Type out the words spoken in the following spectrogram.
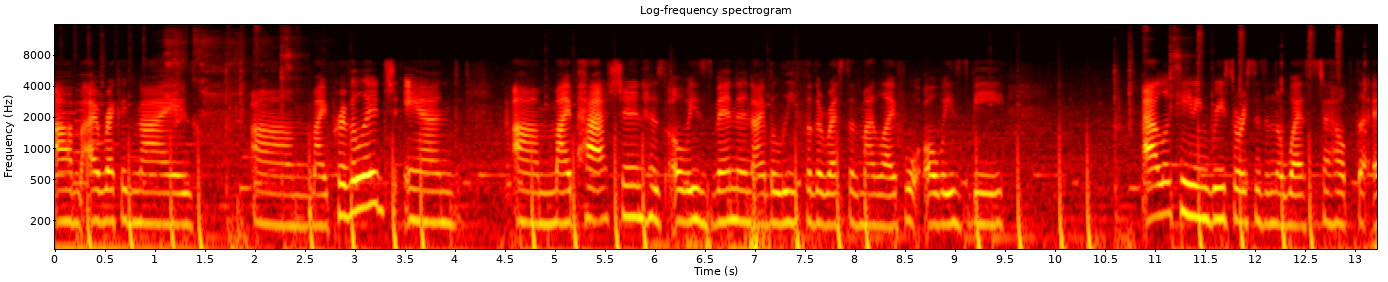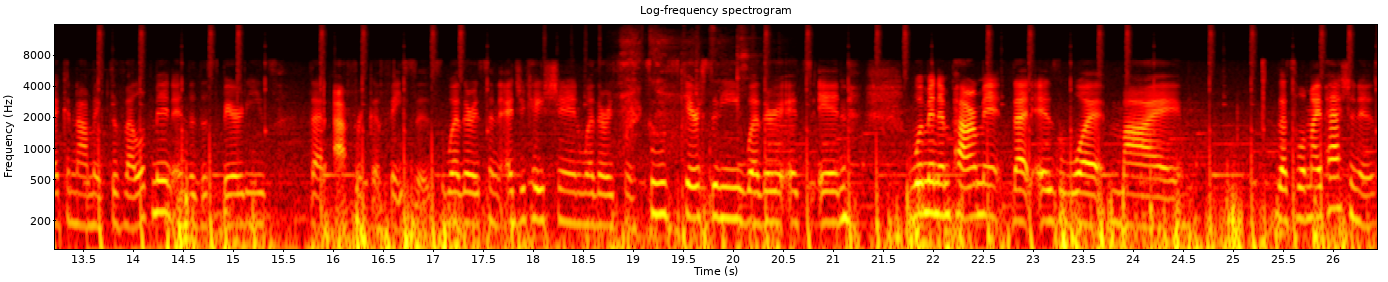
Um, I recognize um, my privilege and um, my passion has always been, and I believe for the rest of my life will always be allocating resources in the West to help the economic development and the disparities that Africa faces, whether it's in education, whether it's in food scarcity, whether it's in women empowerment, that is what my that's what my passion is.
